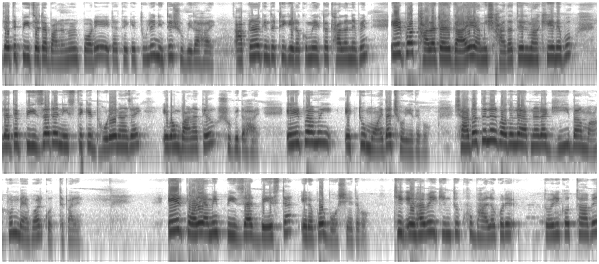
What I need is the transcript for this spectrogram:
যাতে পিৎজাটা বানানোর পরে এটা থেকে তুলে নিতে সুবিধা হয়। আপনারা কিন্তু ঠিক এরকমই একটা থালা নেবেন। এরপর থালাটার গায়ে আমি সাদা তেল মাখিয়ে নেব, যাতে পিৎজাটা নিচ থেকে ধরে না যায়। এবং বানাতেও সুবিধা হয়। এরপর আমি একটু ময়দা ছড়িয়ে দেব। সাদা তেলের বদলে আপনারা ঘি বা মাখন ব্যবহার করতে পারেন। এরপরে আমি পিৎজার বেসটা এর ওপর বসিয়ে দেব। ঠিক এভাবেই কিন্তু খুব ভালো করে তৈরি করতে হবে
